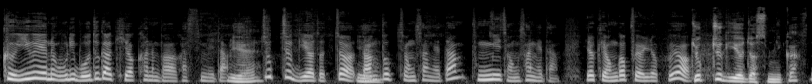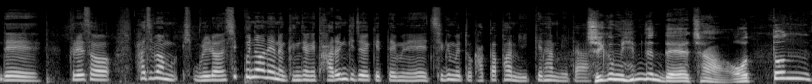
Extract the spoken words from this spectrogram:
그 이후에는 우리 모두가 기억하는 바와 같습니다. 예. 쭉쭉 이어졌죠. 예. 남북 정상회담, 북미 정상회담 이렇게 연거푸 열렸고요. 쭉쭉 이어졌습니까? 네. 그래서 하지만 물론 19년에는 굉장히 다른 기조였기 때문에 지금의 또 갑갑함이 있긴 합니다. 지금 힘든데 자 어떤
